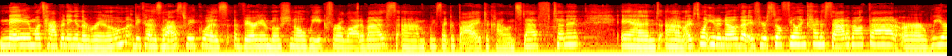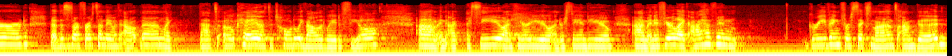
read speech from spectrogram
name what's happening in the room because last week was a very emotional week for a lot of us. Um, we said goodbye to Kyle and Steph Tennant. And um, I just want you to know that if you're still feeling kind of sad about that or weird that this is our first Sunday without them, like that's okay. That's a totally valid way to feel. Um, and I, I, see you, I hear you, understand you. Um, and if you're like, I have been grieving for six months, I'm good,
